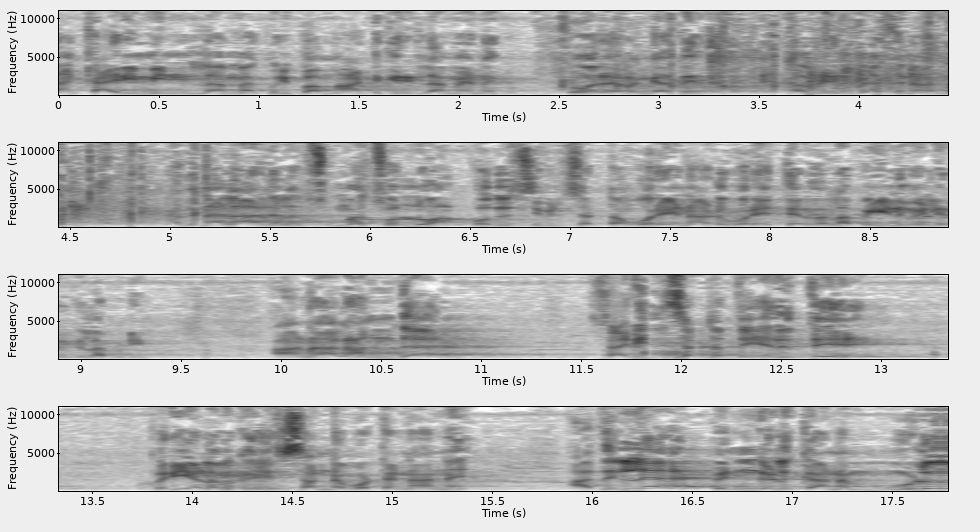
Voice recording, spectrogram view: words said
நான் கறி மீன் இல்லாமல் குறிப்பாக மாட்டுக்கறி இல்லாமல் எனக்கு சோறு இறங்காது அப்படின்னு பேசினேன் நான். அதனால அதெல்லாம் சும்மா சொல்லுவான் பொது சிவில் சட்டம் ஒரே நாடு ஒரே தேர்தல் அப்போ இழுவில் இருக்குல்ல அப்படின்னு ஆனால் அந்த சரி சட்டத்தை எதிர்த்து பெரிய அளவுக்கு சண்டை போட்டேன் நான். அதில் பெண்களுக்கான முழு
